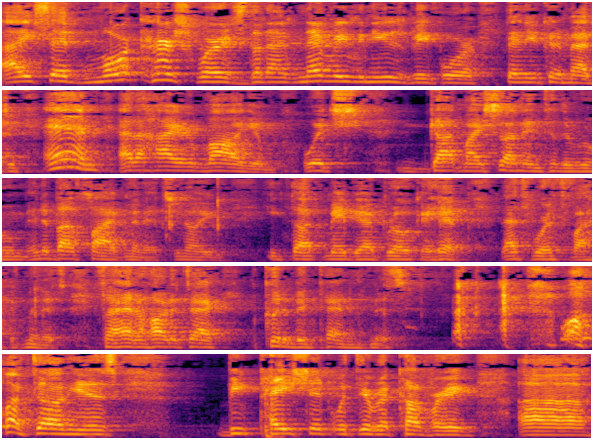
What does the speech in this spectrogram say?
I said more curse words that I've never even used before than you could imagine, and at a higher volume, which got my son into the room in about five minutes. You know, he, he thought maybe I broke a hip. That's worth five minutes. If I had a heart attack, it could have been 10 minutes. All I'm telling you is be patient with your recovery. Uh,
